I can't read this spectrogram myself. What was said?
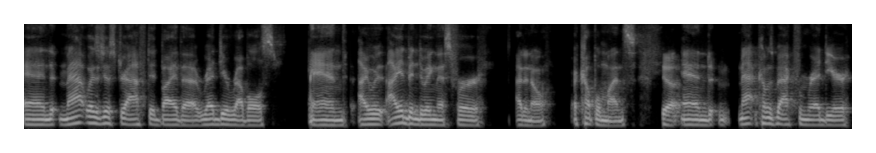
And matt was just drafted by the red deer rebels and i was i had been doing this for i don't know a couple months. Yeah. And Matt comes back from Red Deer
